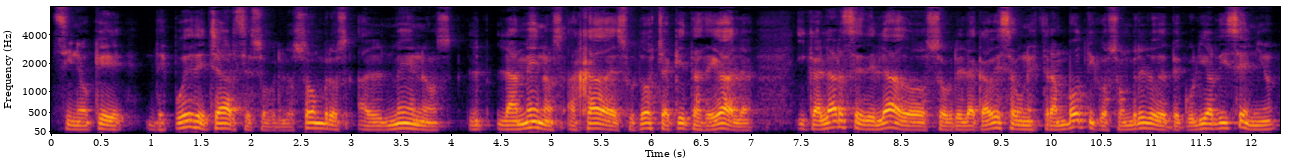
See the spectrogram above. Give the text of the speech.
sino que, después de echarse sobre los hombros al menos la menos ajada de sus dos chaquetas de gala y calarse de lado sobre la cabeza un estrambótico sombrero de peculiar diseño,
